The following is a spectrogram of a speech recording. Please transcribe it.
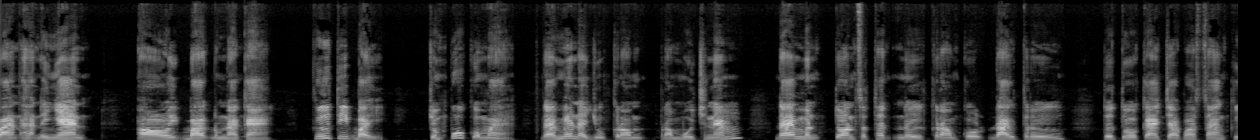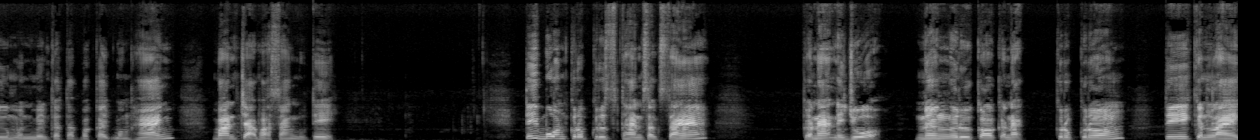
បានអនុញ្ញាតឲ្យបើកដំណើរការ គឺទី3ចំពោះកុមារ ដែលមានអាយុក្រោម6ឆ្នាំ ដែលមិនទាន់ស្ថិតនៅក្រោមគោលដៅត្រូវទទួលការចាក់វ៉ាក់សាំងគឺមិនមានកាតព្វកិច្ចបង្ហាញ បានចាក់វ៉ាក់សាំងនោះទេ ទី4គ្រប់គ្រឹះស្ថានសិក្សាគណៈនយោបាយនិងឬក៏គណៈគ្រប់គ្រងទីកន្លែង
